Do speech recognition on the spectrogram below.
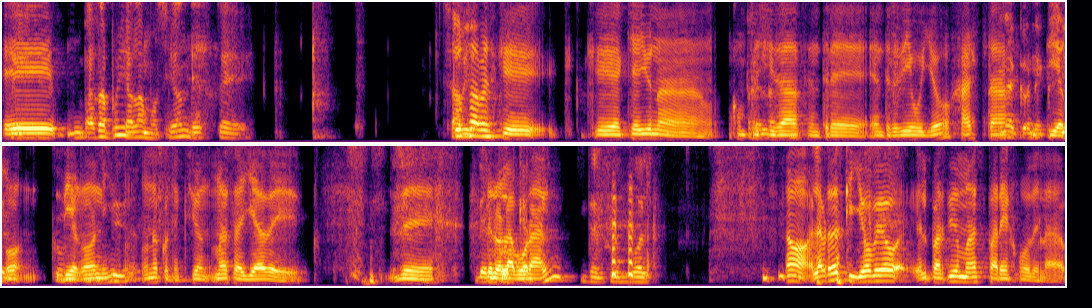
Eh, ¿Vas a apoyar la moción de este? Tú Sabio. sabes que, que aquí hay una complicidad entre, entre Diego y yo, Una hashtag Diego, Diegoni, una conexión más allá de, de, de lo podcast. laboral. Del fútbol. No, la verdad es que yo veo el partido más parejo de, la,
